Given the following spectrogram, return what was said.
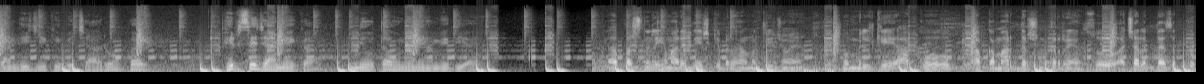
गांधी जी के विचारों पर फिर से जाने का न्योता उन्होंने हमें दिया है। पर्सनली हमारे देश के प्रधानमंत्री जो हैं वो मिल के आपको आपका मार्गदर्शन कर रहे हैं। सो अच्छा लगता है सबको।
